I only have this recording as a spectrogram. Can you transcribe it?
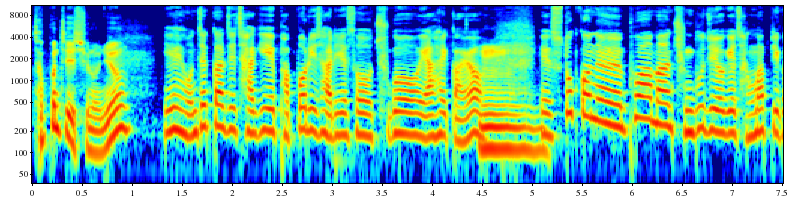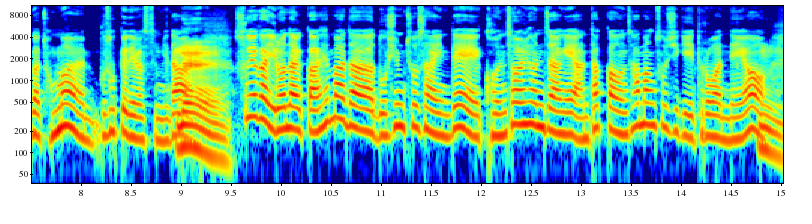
첫 번째 이슈는요. 예, 언제까지 자기의 밥벌이 자리에서 죽어야 할까요? 음. 예, 수도권을 포함한 중부 지역의 장맛비가 정말 무섭게 내렸습니다. 네. 수해가 일어날까 해마다 노심초사인데 건설 현장에 안타까운 사망 소식이 들어왔네요. 음.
